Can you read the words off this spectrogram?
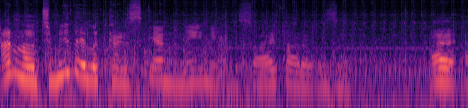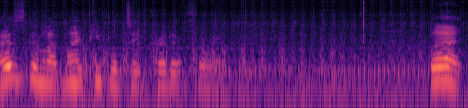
I don't know, to me they look kind of Scandinavian, so I thought it was a, I, I was going to let my people take credit for it. But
